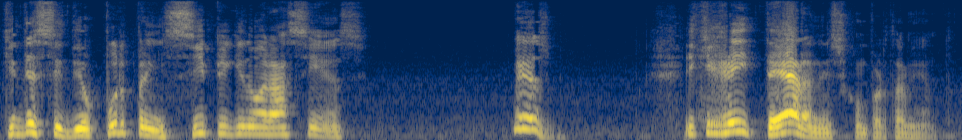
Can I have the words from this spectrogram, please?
que decidiu, por princípio, ignorar a ciência. Mesmo. E que reitera neste comportamento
